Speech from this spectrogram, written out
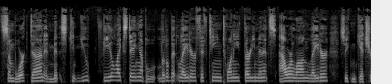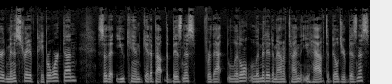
some work done? Admit, can you feel like staying up a little bit later, 15, 20, 30 minutes, hour long later, so you can get your administrative paperwork done so that you can get about the business for that little limited amount of time that you have to build your business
